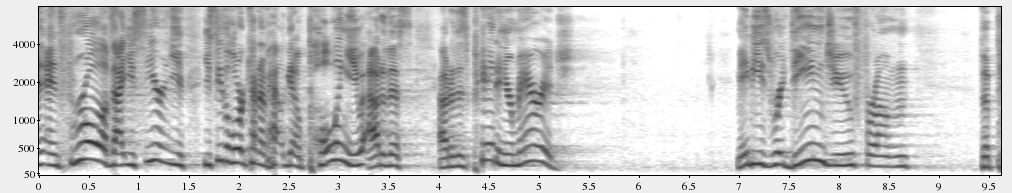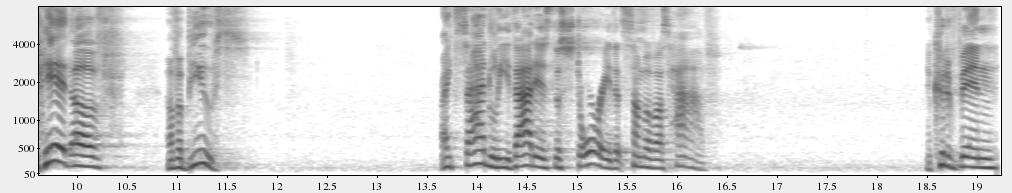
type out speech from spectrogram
And, and through all of that, you see, you, you see the Lord kind of you know, pulling you out of, this, out of this pit in your marriage. Maybe He's redeemed you from the pit of, of abuse. Right? Sadly, that is the story that some of us have. It could have been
